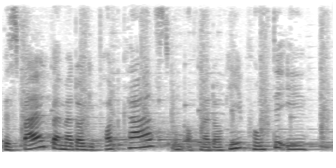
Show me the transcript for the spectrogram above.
Bis bald bei My Doggy Podcast und auf mydoggy.de.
